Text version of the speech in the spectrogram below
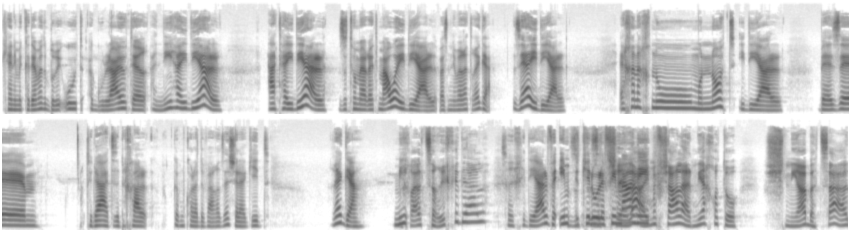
כי אני מקדמת בריאות עגולה יותר, אני האידיאל. את האידיאל. זאת אומרת, מהו האידיאל? ואז אני אומרת, רגע, זה האידיאל. איך אנחנו מונות אידיאל? באיזה... את יודעת, זה בכלל, גם כל הדבר הזה של להגיד, רגע, מי... בכלל צריך אידיאל? צריך אידיאל, ואם, זאת, כאילו, זאת לפי שאלה, מה אני... שאלה, אם אפשר להניח אותו שנייה בצד,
